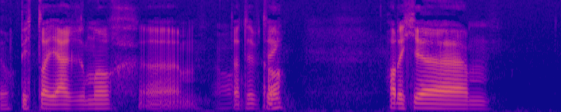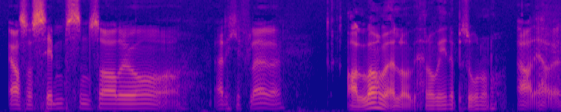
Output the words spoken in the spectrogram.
ja. Bytta hjerner, ehm, den type Ja. ting. Hadde ikke, um, ja, altså Simpsons har det jo, er det ikke flere? Alle har vel Halloween-episoder nå. Ja, de har,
